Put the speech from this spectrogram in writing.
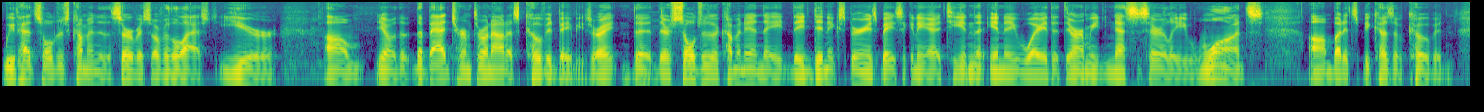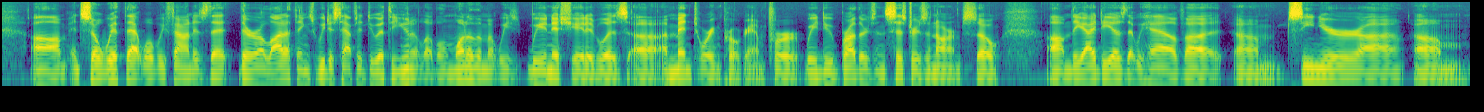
we've had soldiers come into the service over the last year. Um, you know the, the bad term thrown out as COVID babies, right? The, their soldiers are coming in. They they didn't experience basic and AIT in the in a way that the army necessarily wants, um, but it's because of COVID. Um, and so with that, what we found is that there are a lot of things we just have to do at the unit level. And one of them that we, we initiated was uh, a mentoring program for, we do brothers and sisters in arms. So um, the idea is that we have uh, um, senior uh, um,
